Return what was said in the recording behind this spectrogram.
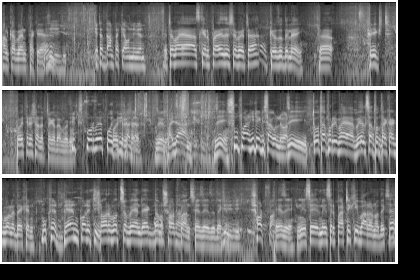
হালকা ব্যান্ড থাকে হ্যাঁ? জি জি এটার দামটা কেমন নেবেন? এটা ভাইয়া আজকের প্রাইস হিসেবে এটা কেউ যদি নেয় এটা ফিক্সড পঁয়ত্রিশ হাজার টাকা দাম রাখব। ফিক্সড পড়বে পঁয়ত্রিশ হাজার। জি। ভাইজান জি। সুপার হিট একটি ছাগল নেবার জি তোতাপুরি ভাইয়া বেলসা তোতা কাক বলে দেখেন। মুখের ব্যান কোয়ালিটি। সর্বোচ্চ ব্যান্ড একদম শর্ট। পাঞ্চ এই যে এই যে দেখেন। জি শর্ট পান এই যে নিচের নিচের পাটি কি বাড়ানো দেখছেন?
